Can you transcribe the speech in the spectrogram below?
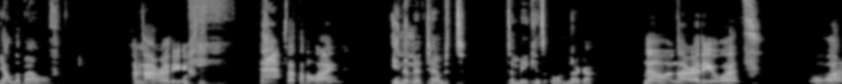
Yaldabaoth. I'm not ready. Is that the whole line? in an attempt to make his own Naga. No, I'm not ready. What? What?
